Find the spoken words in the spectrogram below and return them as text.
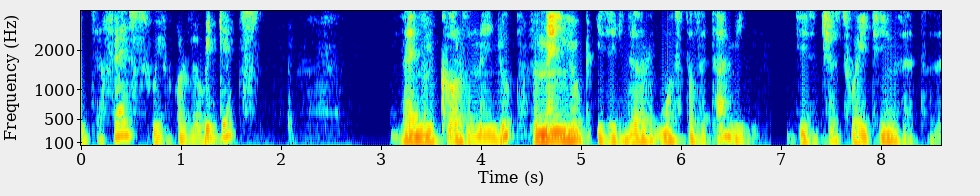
interface with all the widgets. Then you call the main loop. The main loop is idle most of the time. It is just waiting that uh,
